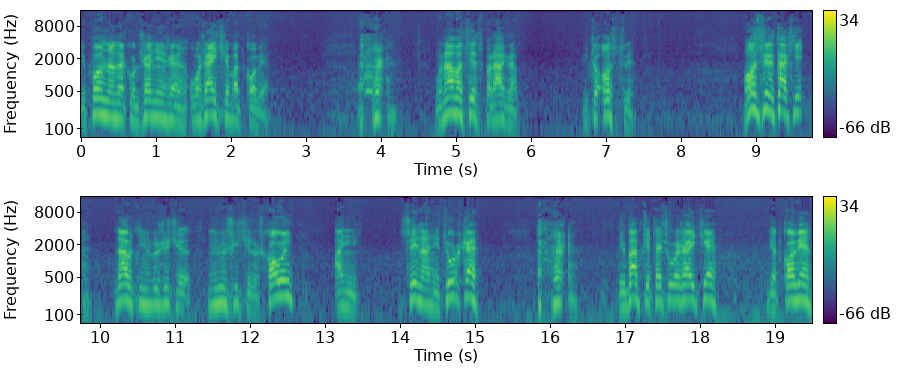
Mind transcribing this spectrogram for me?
I powiem na zakończenie, że uważajcie matkowie. Bo na was jest paragraf. I to ostry. Ostry taki, nawet nie zmuszycie, nie zmuszycie do szkoły, ani syna, ani córkę. I babcie też uważajcie, dziadkowie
